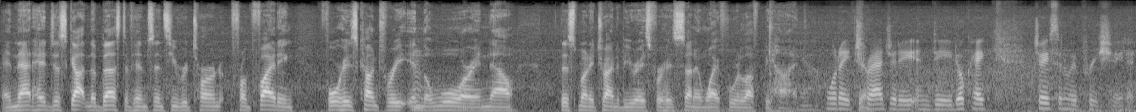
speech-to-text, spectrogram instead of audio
and that had just gotten the best of him since he returned from fighting for his country in hmm. the war. And now this money trying to be raised for his son and wife who were left behind. What a Kim. tragedy indeed. Okay, Jason, we appreciate it.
